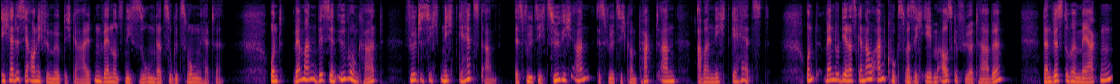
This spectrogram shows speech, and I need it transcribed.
Ich hätte es ja auch nicht für möglich gehalten, wenn uns nicht Zoom dazu gezwungen hätte. Und wenn man ein bisschen Übung hat, fühlt es sich nicht gehetzt an. Es fühlt sich zügig an, es fühlt sich kompakt an, aber nicht gehetzt. Und wenn du dir das genau anguckst, was ich eben ausgeführt habe, dann wirst du bemerken,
